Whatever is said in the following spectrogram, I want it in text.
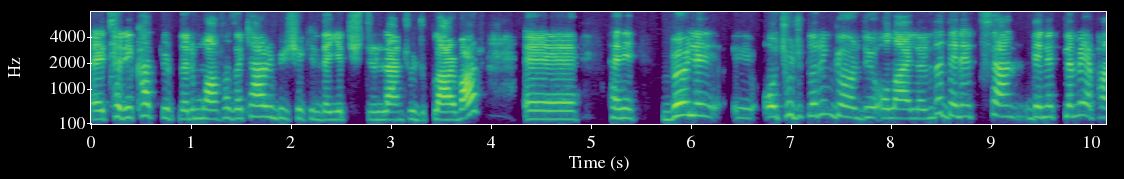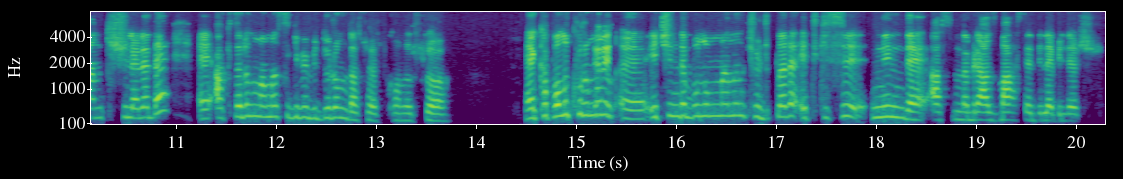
e, tarikat yurtları muhafazakar bir şekilde yetiştirilen çocuklar var. E, hani böyle e, o çocukların gördüğü olayları da denetsen denetleme yapan kişilere de e, aktarılmaması gibi bir durum da söz konusu. Yani kapalı kurumun evet. e, içinde bulunmanın çocuklara etkisinin de aslında biraz bahsedilebilir.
